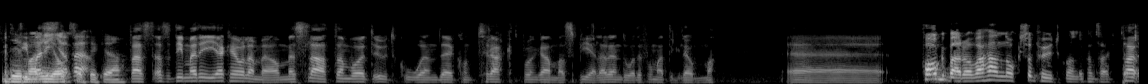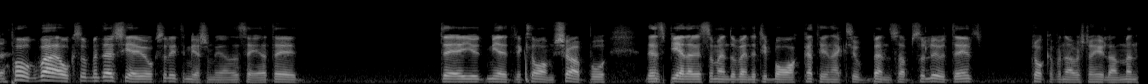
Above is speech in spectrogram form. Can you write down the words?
Det är Di Maria också med. tycker jag. Fast alltså Di Maria kan jag hålla med om, men Zlatan var ett utgående kontrakt på en gammal spelare ändå, det får man inte glömma. Eh, Pogba då, var han också på utgående kontrakt? Pogba också, men där ser jag ju också lite mer som jag säger, att det är, det är ju mer ett reklamköp och den spelare som ändå vänder tillbaka till den här klubben, så absolut, det är plocka från översta hyllan, men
